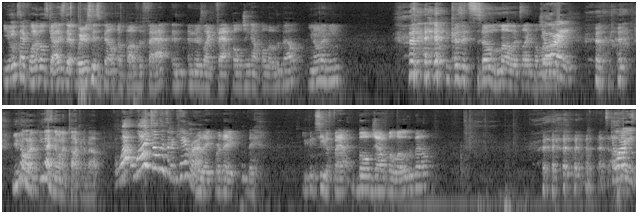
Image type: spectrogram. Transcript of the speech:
You look like one of those guys that wears his belt above the fat, and, and there's like fat bulging out below the belt. You know what I mean? Because it's so low, it's like below. Jory, you know what I'm. You guys know what I'm talking about. what? Why are you talking to the camera? Where they, where they, they. You can see the fat bulge out below the belt. That's Jory,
